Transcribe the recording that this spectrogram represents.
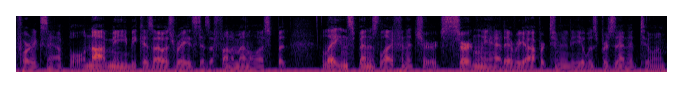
for example, not me because I was raised as a fundamentalist, but Leighton spent his life in the church, certainly had every opportunity. It was presented to him.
